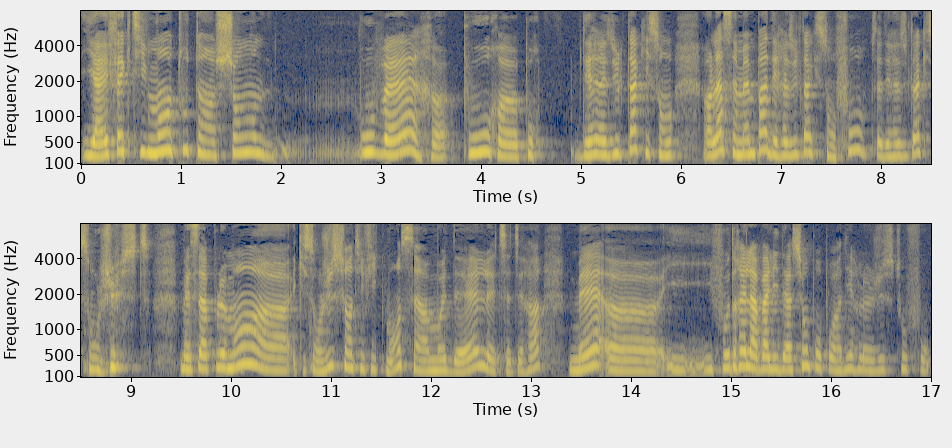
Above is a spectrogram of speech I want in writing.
il y a effectivement tout un champ ouvert pour, euh, pour des résultats qui sont... Alors là, c'est même pas des résultats qui sont faux, c'est des résultats qui sont justes, mais simplement euh, qui sont justes scientifiquement, c'est un modèle, etc. Mais euh, il, faudrait la validation pour pouvoir dire le juste ou faux.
